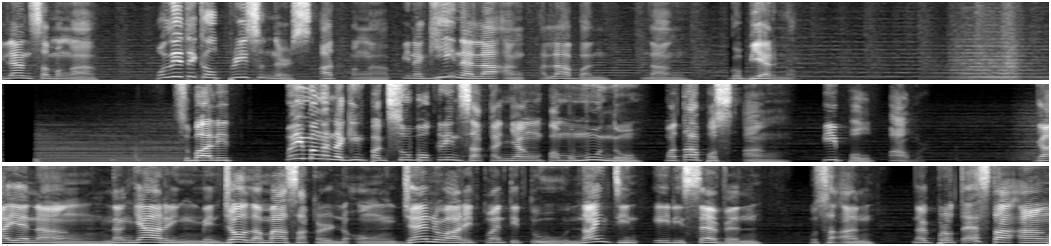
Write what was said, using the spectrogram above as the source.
ilan sa mga political prisoners at mga pinaghinala ang kalaban ng gobyerno. Subalit, may mga naging pagsubok rin sa kanyang pamumuno matapos ang people power gaya ng nangyaring Menjola Massacre noong January 22, 1987 kung saan nagprotesta ang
